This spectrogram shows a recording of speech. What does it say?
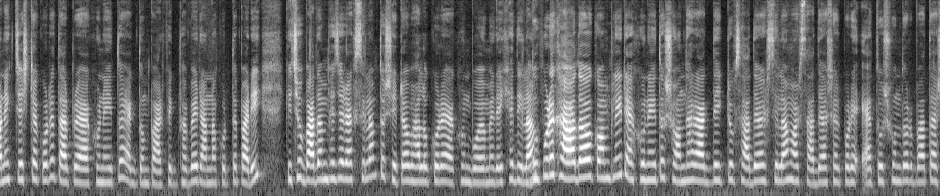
অনেক চেষ্টা করে তারপরে এখন এই তো একদম পারফেক্টভাবে রান্না করতে পারি। কিছু বাদাম ভেজে রাখছিলাম তো সেটাও ভালো করে এখন বয়মে রেখে দিলাম। দুপুরে খাওয়া দাওয়া কমপ্লিট এখন এই তো সন্ধ্যার আগ দিয়ে একটু সাদে আসছিলাম। আর সাদে আসার পরে এত সুন্দর বাতাস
